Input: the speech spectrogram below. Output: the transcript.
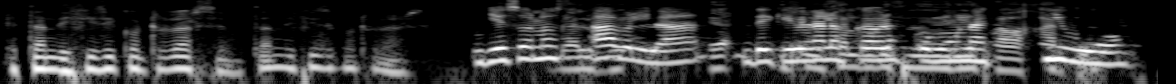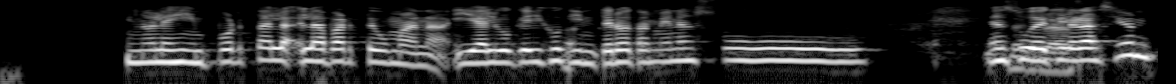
Es tan difícil controlarse, tan difícil controlarse. Y eso nos habla eh, de que ven a los cabros como un trabajar. activo y no les importa la, la parte humana. Y algo que dijo Quintero también en su, en su Declaración. declaración,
